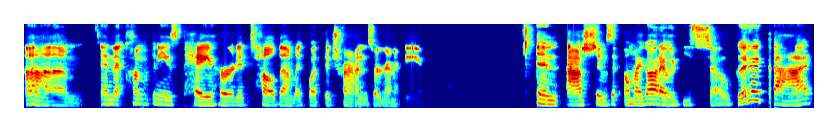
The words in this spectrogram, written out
Um, and that companies pay her to tell them like what the trends are going to be. And Ashleigh was like, Oh my God, I would be so good at that.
